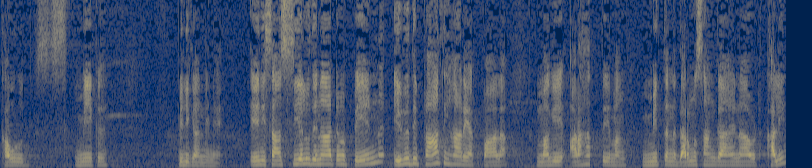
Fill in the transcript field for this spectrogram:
කවුරුත් මේක පිළිගන්නේ නැහැ. ඒ නිසා සියලු දෙනාටම පේන්න 이르දි ප්‍රාතිහාරයක් පාලා මගේ අරහත්ත්වය මං මෙතන ධර්ම සංගායනාවට කලින්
